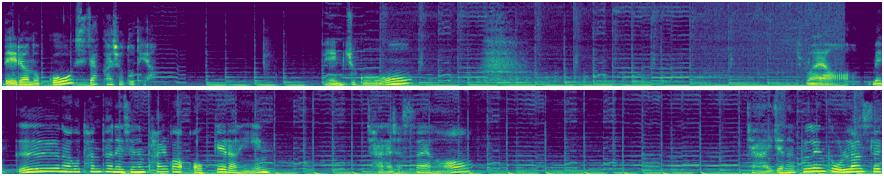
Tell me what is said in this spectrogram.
내려놓고 시작하셔도 돼요. 뱀 주고 좋아요. 매끈하고 탄탄해지는 팔과 어깨 라인 잘하셨어요. 자, 이제는 플랭크 올랐을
